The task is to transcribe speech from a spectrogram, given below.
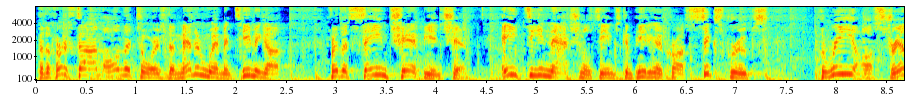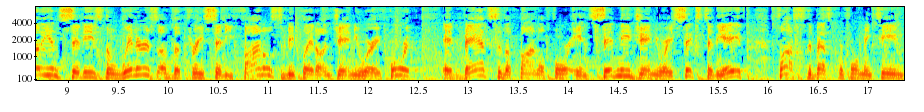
For the first time on the tours, the men and women teaming up for the same championship. 18 national teams competing across six groups Three Australian cities, the winners of the three city finals to be played on January 4th, advance to the Final Four in Sydney, January 6th to the 8th. Plus, the best performing team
